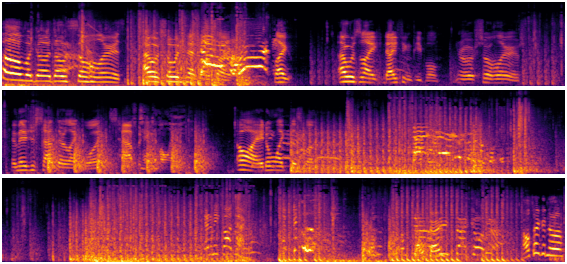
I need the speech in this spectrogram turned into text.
oh my god, that was so hilarious. I was so intense outside. Like, I was like knifing people. It was so hilarious. And they just sat there like, what's happening? Oh, I don't like this one. Enemy contact. Okay, I'll take another.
